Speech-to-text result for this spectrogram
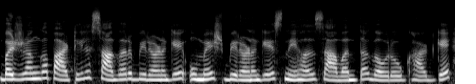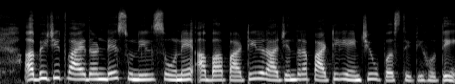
बजरंग पाटील सागर बिरणगे उमेश बिरणगे स्नेहल सावंत गौरव घाटगे अभिजित वायदंडे सुनील सोने आबा पाटील राजेंद्र पाटील यांची उपस्थिती होती.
